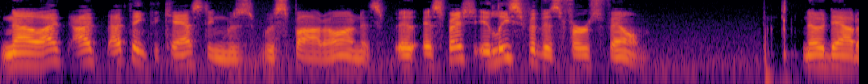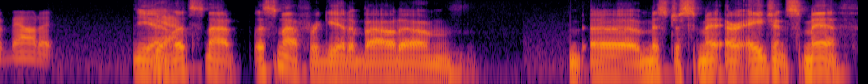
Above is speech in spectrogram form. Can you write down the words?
no, I, I I think the casting was was spot on. It's especially at least for this first film, no doubt about it. Yeah, Yeah. let's not let's not forget about um uh Mr. Smith or Agent Smith.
